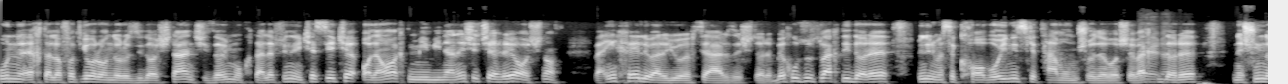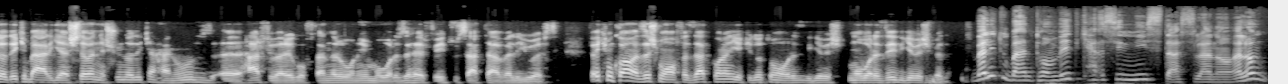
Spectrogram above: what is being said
اون اختلافاتی که با روندا راوزی داشتن چیزهای مختلفی اینه کسی که آدما وقتی میبیننش چهره آشناست و این خیلی برای UFC ارزش داره. به خصوص وقتی داره می‌دونی مثل کابوی نیست که تموم شده باشه. وقتی. داره نشون داده که برگشته و نشون داده که هنوز حرفی برای گفتن داره یه مبارزه حرفه‌ای تو سطح اول UFC. فکر می‌کنم ازش محافظت کنن یکی دو تا مبارزه دیگه بهش مبارزه دیگه بهش بده ولی تو بنتام کسی نیست اصلا. الان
